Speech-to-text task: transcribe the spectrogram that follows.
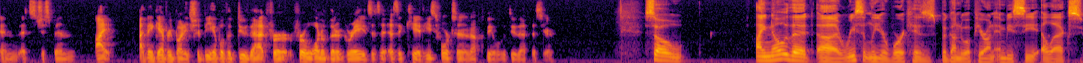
and it's just been i I think everybody should be able to do that for for one of their grades as a, as a kid. He's fortunate enough to be able to do that this year. So, I know that uh, recently your work has begun to appear on NBC LX.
